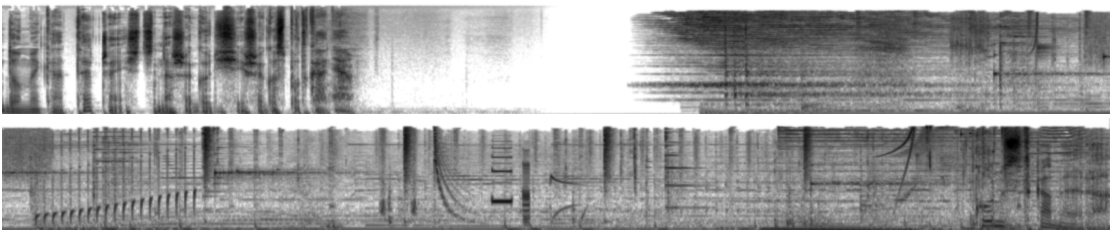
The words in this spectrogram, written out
domyka tę część naszego dzisiejszego spotkania. Kunstkamera.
